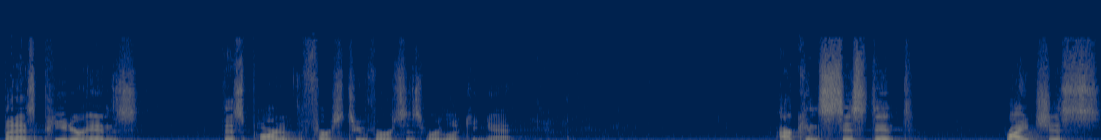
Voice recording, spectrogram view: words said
But as Peter ends this part of the first two verses we're looking at, our consistent, righteous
